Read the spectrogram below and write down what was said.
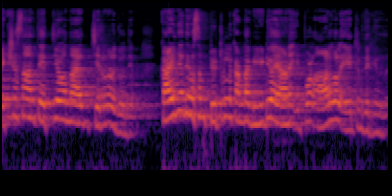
ലക്ഷ്യസ്ഥാനത്ത് എത്തിയോ എന്നായിരുന്നു ചിലരുടെ ചോദ്യം. കഴിഞ്ഞ ദിവസം ട്വിറ്ററിൽ കണ്ട വീഡിയോയാണ് ഇപ്പോൾ ആളുകൾ ഏറ്റെടുത്തിരിക്കുന്നത്.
